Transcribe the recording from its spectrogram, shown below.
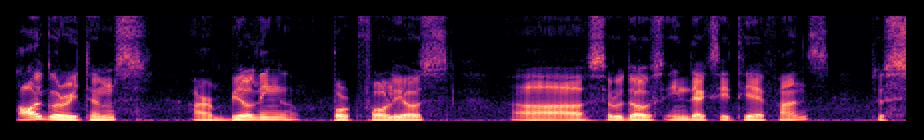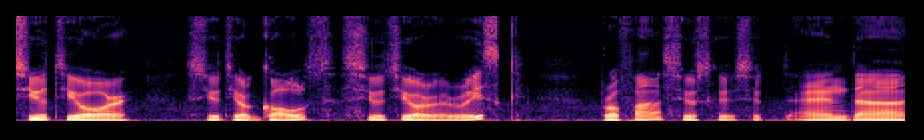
algorithms are building portfolios uh, through those index ETF funds to suit your suit your goals suit your risk profile suit, suit, and uh,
